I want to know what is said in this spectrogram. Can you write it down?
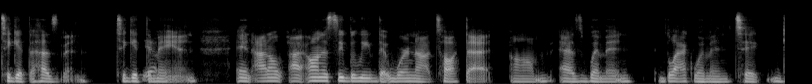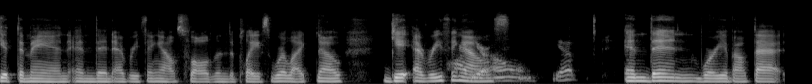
to get the husband to get the man. And i don't i honestly believe that we're not taught that um as women black women to get the man and then everything else falls into place we're like no get everything else. Yep. and then worry about that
